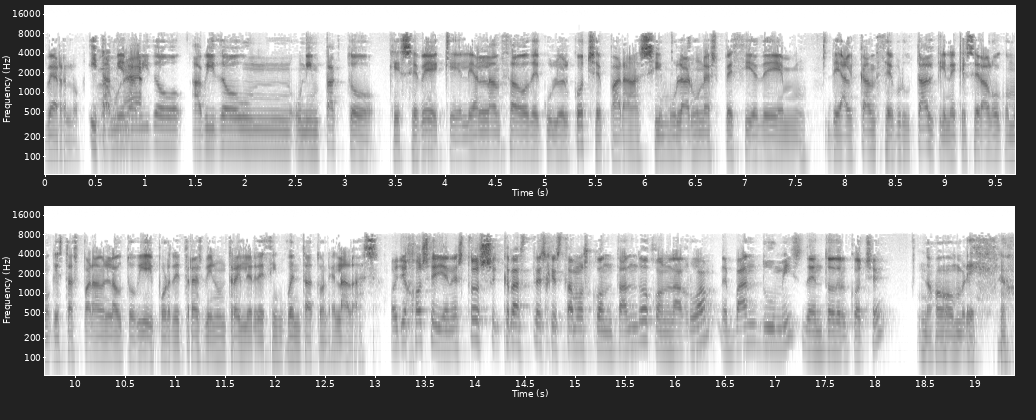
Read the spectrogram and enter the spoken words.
verlo. Y también ha habido ha habido un, un, impacto que se ve que le han lanzado de culo el coche para simular una especie de, de, alcance brutal. Tiene que ser algo como que estás parado en la autovía y por detrás viene un tráiler de 50 toneladas. Oye, José, ¿y en estos crashes que estamos contando con la van dummies dentro del coche? No, hombre, no.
